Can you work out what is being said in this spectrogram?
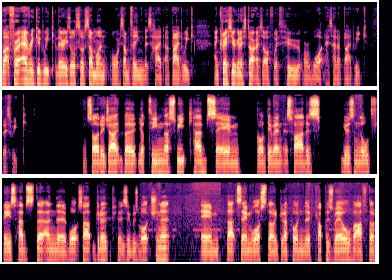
But for every good week, there is also someone or something that's had a bad week. And Chris, you're going to start us off with who or what has had a bad week this week. I'm sorry, Jack, but your team this week, Hibs, um, Gordy went as far as using the old phrase Hibs in the WhatsApp group as he was watching it. Um, that's them lost their grip on the cup as well. After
